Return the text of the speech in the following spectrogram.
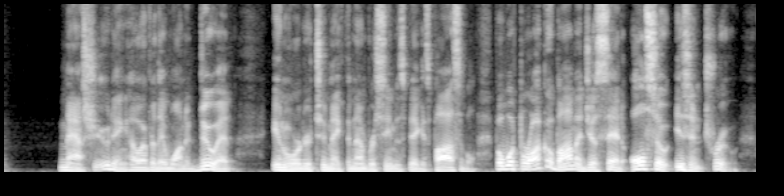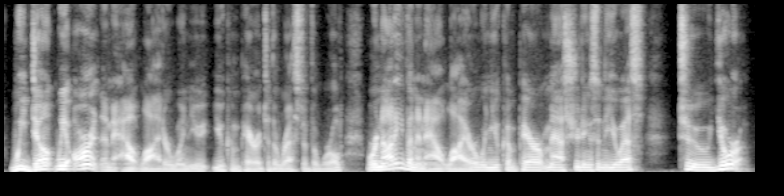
mass shooting however they want to do it in order to make the number seem as big as possible. But what Barack Obama just said also isn't true. We don't we aren't an outlier when you, you compare it to the rest of the world. We're not even an outlier when you compare mass shootings in the US to Europe.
